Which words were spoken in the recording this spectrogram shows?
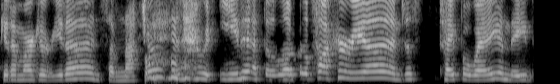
get a margarita and some nachos and I would eat at the local taqueria and just type away. And they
